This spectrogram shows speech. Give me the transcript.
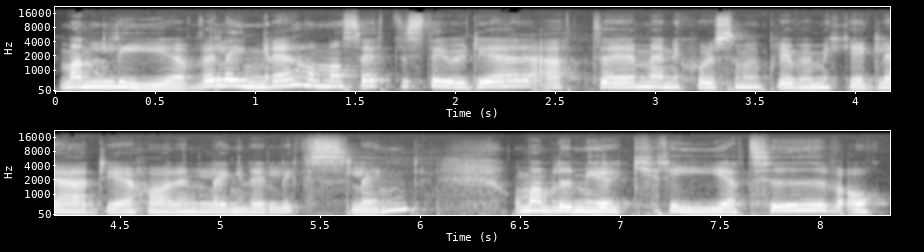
Man lever längre har man sett i studier att eh, människor som upplever mycket glädje har en längre livslängd. Och man blir mer kreativ och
